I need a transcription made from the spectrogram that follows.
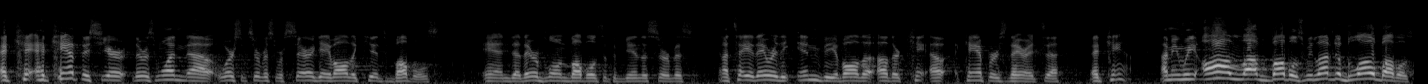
At, ca- at camp this year, there was one uh, worship service where Sarah gave all the kids bubbles, and uh, they were blowing bubbles at the beginning of the service. And I'll tell you, they were the envy of all the other uh, campers there at, uh, at camp. I mean, we all love bubbles. We love to blow bubbles.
